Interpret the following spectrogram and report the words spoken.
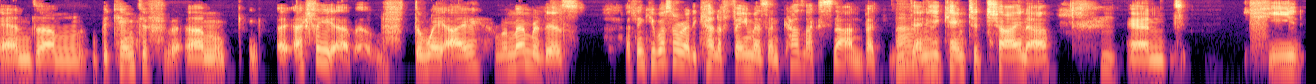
and um, became to f- um, actually uh, the way I remember this. I think he was already kind of famous in Kazakhstan, but ah, then okay. he came to China, hmm. and he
